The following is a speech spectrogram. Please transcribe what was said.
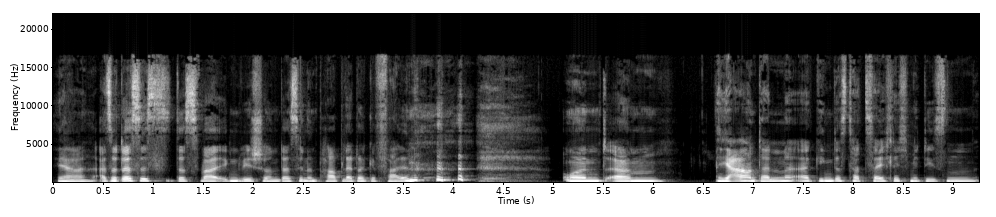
Ja, also das ist, das war irgendwie schon, da sind ein paar Blätter gefallen. und ähm, ja, und dann äh, ging das tatsächlich mit diesen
